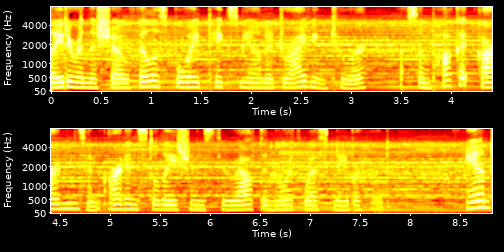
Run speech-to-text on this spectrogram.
Later in the show, Phyllis Boyd takes me on a driving tour of some pocket gardens and art installations throughout the Northwest neighborhood, and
